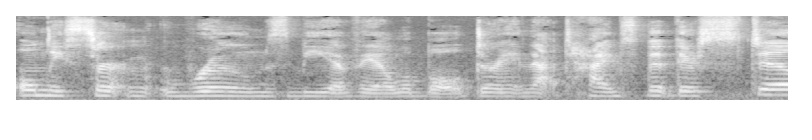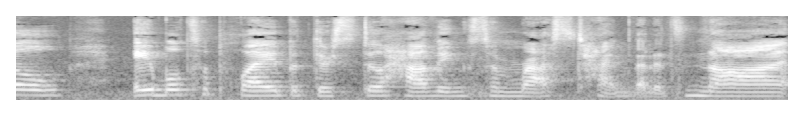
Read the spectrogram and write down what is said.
only certain rooms be available during that time so that they're still able to play, but they're still having some rest time, that it's not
